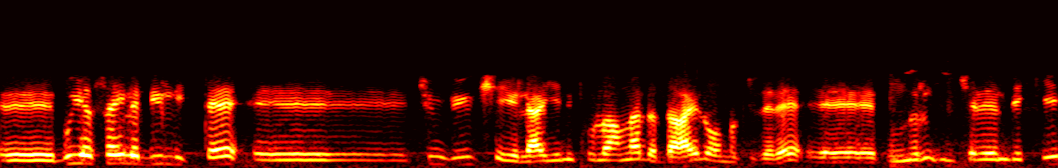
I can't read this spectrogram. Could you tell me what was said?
E, bu yasayla birlikte e, tüm büyük şehirler, yeni kurulanlar da dahil olmak üzere e, bunların ilçelerindeki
